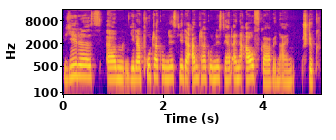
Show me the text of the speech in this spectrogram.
jedes ähm, jeder Protagonist, jeder Antagonist, der hat eine Aufgabe in einem Stück.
